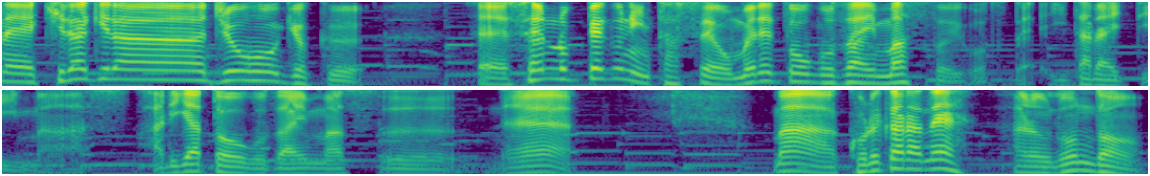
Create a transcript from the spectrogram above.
金キラキラ情報局。えー1600人達成おめでとうございますということでいただいています。ありがとうございます。ねまあ、これからね、あの、どんどん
